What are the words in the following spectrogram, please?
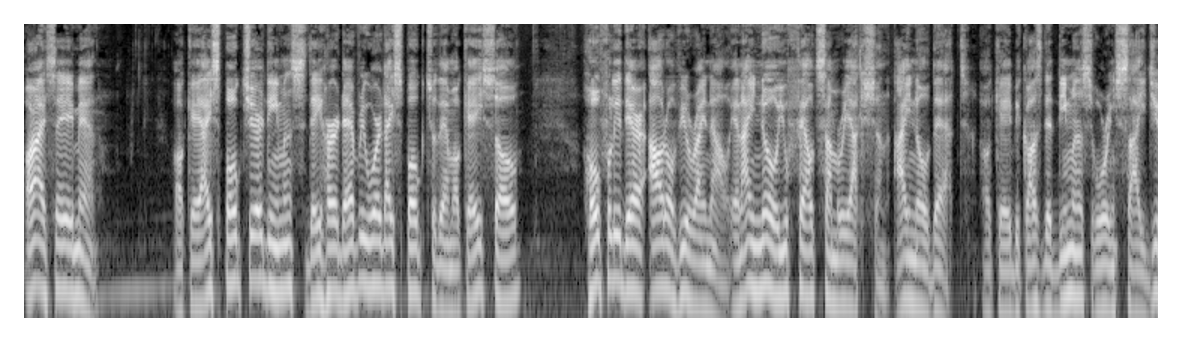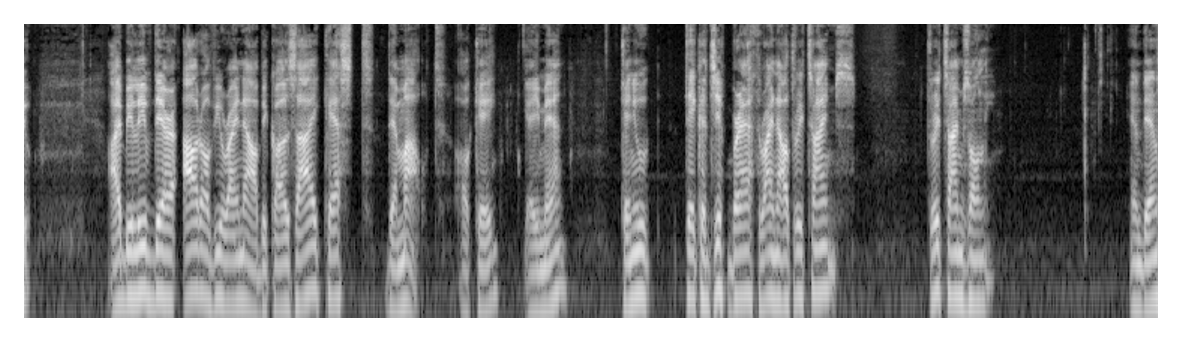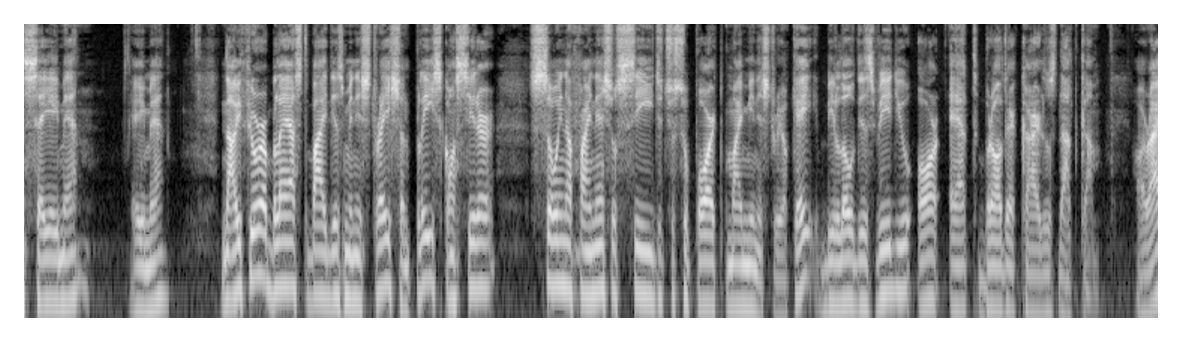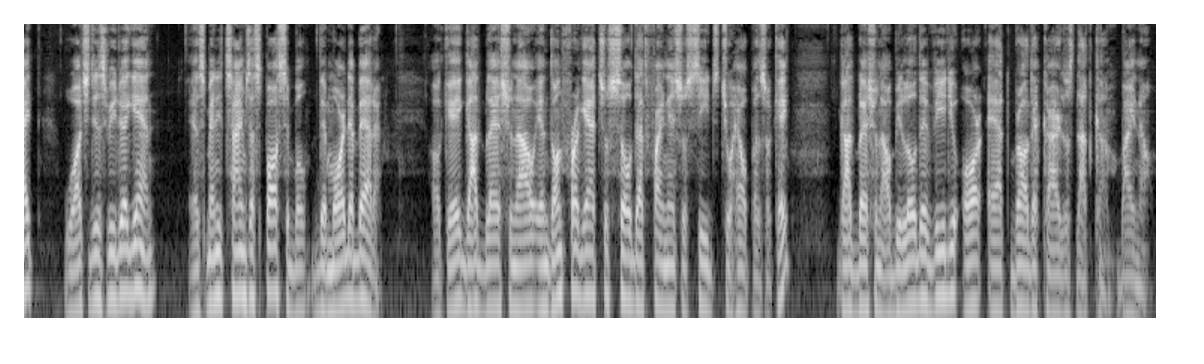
All right, say amen. Okay, I spoke to your demons. They heard every word I spoke to them. Okay, so hopefully they're out of you right now. And I know you felt some reaction. I know that. Okay, because the demons were inside you. I believe they're out of you right now because I cast them out. Okay? Amen. Can you take a deep breath right now three times? Three times only. And then say amen. Amen. Now, if you are blessed by this ministration, please consider sowing a financial seed to support my ministry, okay? Below this video or at brothercarlos.com. All right? Watch this video again as many times as possible. The more the better. Okay? God bless you now. And don't forget to sow that financial seed to help us, okay? God bless you now below the video or at brothercarlos.com. Bye now.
